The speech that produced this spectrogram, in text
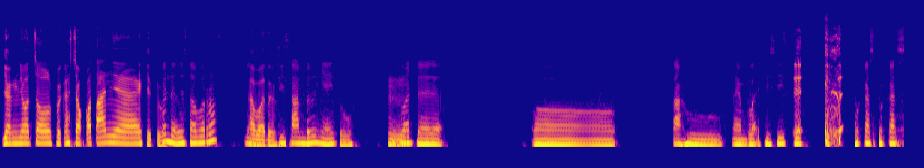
yang nyocol bekas cokotannya gitu kan Apa tuh? di sambelnya itu itu Mm-mm. ada eh tahu nemplek di situ. Bekas-bekas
